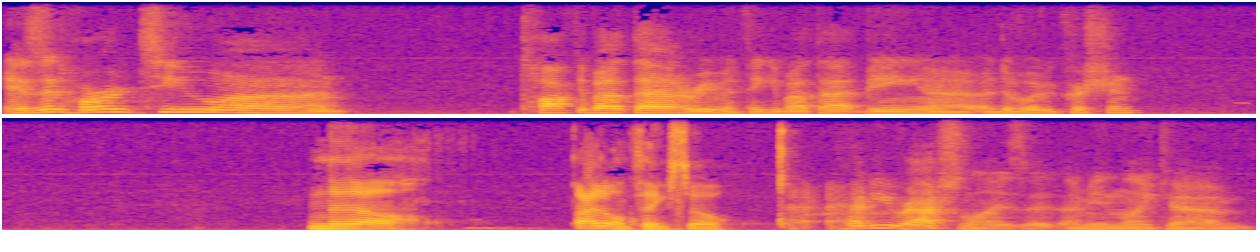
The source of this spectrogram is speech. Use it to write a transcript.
Is it hard to uh, talk about that or even think about that being a, a devoted Christian? No, I don't think so. How do you rationalize it? I mean, like, um,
